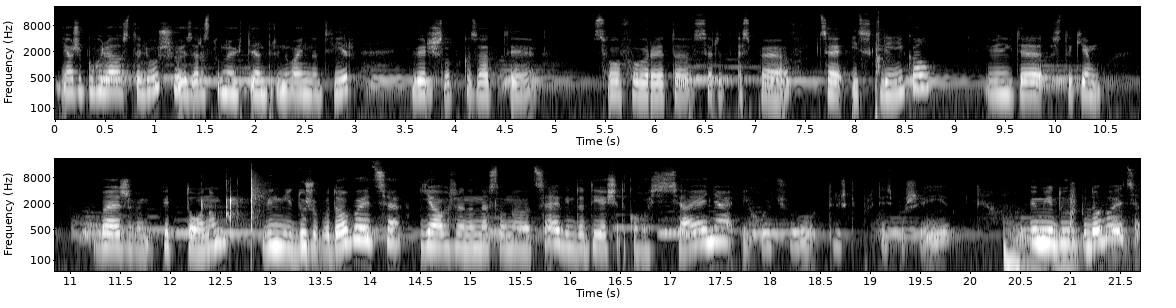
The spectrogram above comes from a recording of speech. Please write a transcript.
Я вже погуляла з Талюшею. Зараз планую йти на тренування на двір. І вирішила показати свого фаворита серед SPF. Це із Clinical. Він йде з таким бежевим підтоном. Він мені дуже подобається. Я вже нанесла на лице, він додає ще такого сяяння і хочу трішки пройтись по шиї. Він мені дуже подобається,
